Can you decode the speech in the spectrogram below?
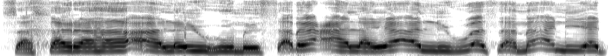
سخرها عليهم سبع ليال وثمانية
